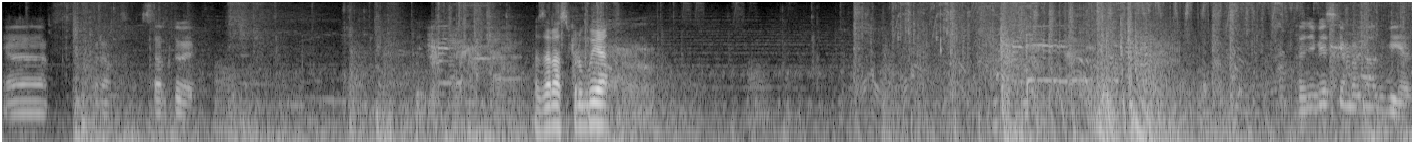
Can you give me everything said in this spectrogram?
Ja front, startuję. Zaraz spróbuję... niebieskie można odbijać,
